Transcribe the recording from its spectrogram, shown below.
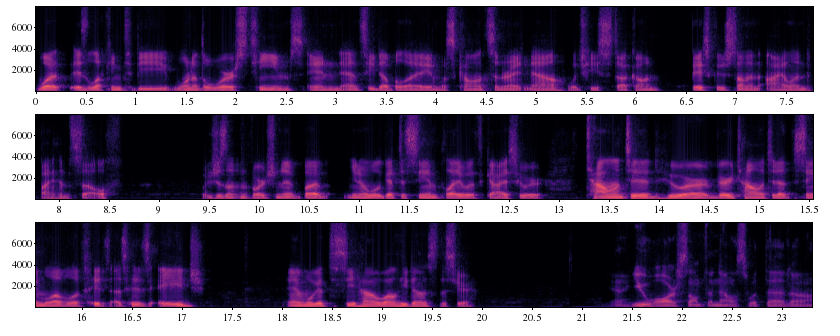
what is looking to be one of the worst teams in NCAA in Wisconsin right now, which he's stuck on basically just on an island by himself, which is unfortunate. But you know, we'll get to see him play with guys who are talented, who are very talented at the same level of his as his age, and we'll get to see how well he does this year. Yeah, you are something else with that. Uh,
